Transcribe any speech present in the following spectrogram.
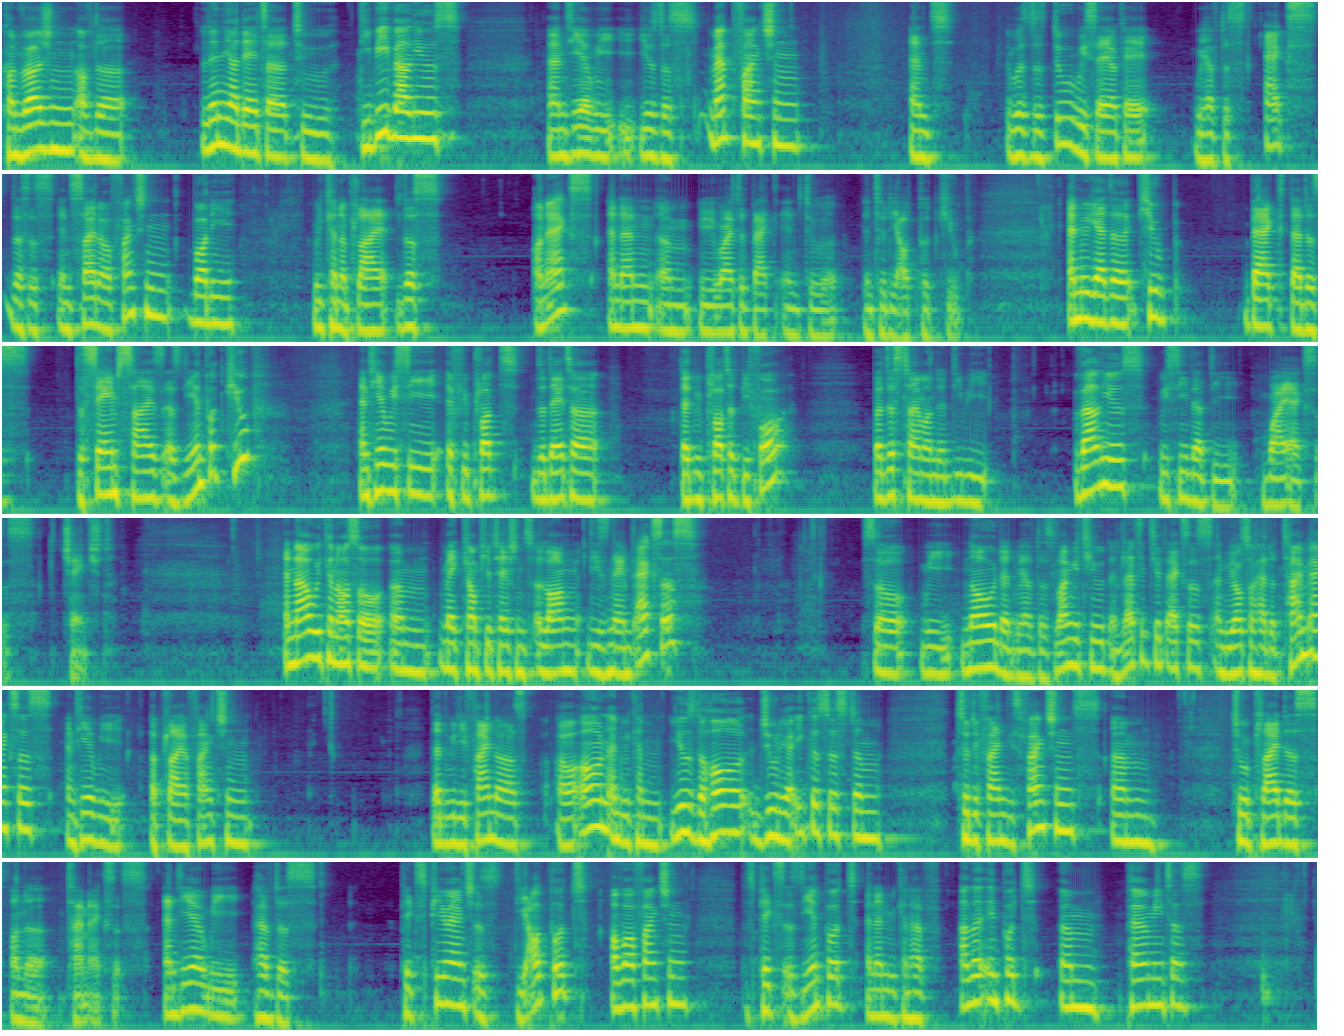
conversion of the linear data to dB values. And here we use this map function. And with this do, we say, OK, we have this x. This is inside our function body. We can apply this on x, and then um, we write it back into, into the output cube. And we get a cube back that is the same size as the input cube. And here we see if we plot the data that we plotted before, but this time on the dB values, we see that the y-axis changed. And now we can also um, make computations along these named axes. So we know that we have this longitude and latitude axis, and we also had a time axis. And here we apply a function that we defined as our own and we can use the whole Julia ecosystem to define these functions um, to apply this on the time axis. And here we have this pix p range is the output of our function. This pix is the input, and then we can have other input um, parameters.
